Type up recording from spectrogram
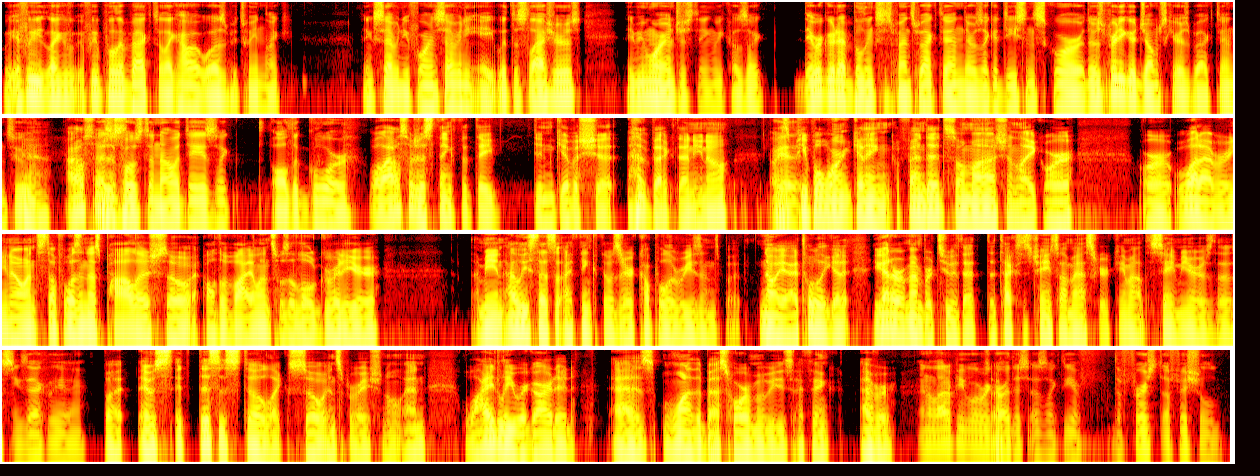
we, if we like if we pull it back to like how it was between like I think '74 and '78 with the slashers, it'd be more interesting because like they were good at building suspense back then. There was like a decent score. There was pretty good jump scares back then too, yeah. I also as just, opposed to nowadays like all the gore. well, I also just think that they didn't give a shit back then, you know? Oh because yeah, people weren't getting offended so much and like or or whatever you know and stuff wasn't as polished so all the violence was a little grittier i mean at least that's i think those are a couple of reasons but no yeah i totally get it you got to remember too that the texas chainsaw massacre came out the same year as this exactly. Yeah. but it was it this is still like so inspirational and widely regarded as one of the best horror movies i think ever And a lot of people regard this as like the the first official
